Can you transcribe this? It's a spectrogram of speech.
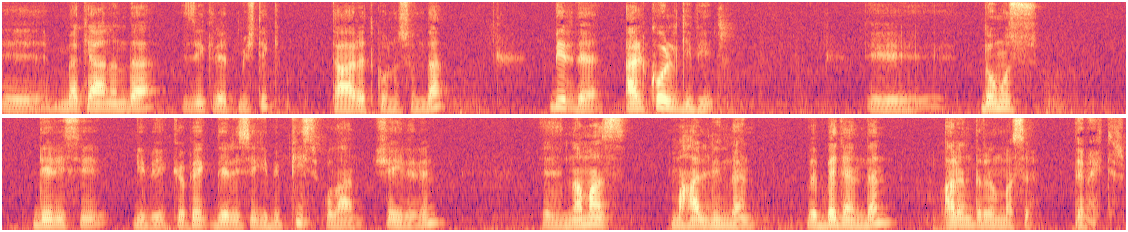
e, mekanında zikretmiştik taharet konusunda. Bir de alkol gibi e, domuz derisi gibi, köpek derisi gibi pis olan şeylerin e, namaz mahallinden ve bedenden arındırılması demektir.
